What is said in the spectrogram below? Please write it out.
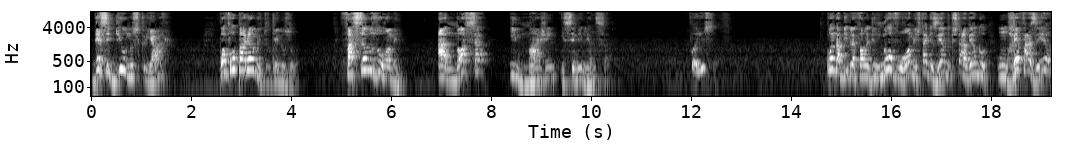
decidiu nos criar, qual foi o parâmetro que ele usou? Façamos o homem a nossa imagem e semelhança. Foi isso. Quando a Bíblia fala de novo homem, está dizendo que está havendo um refazer.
